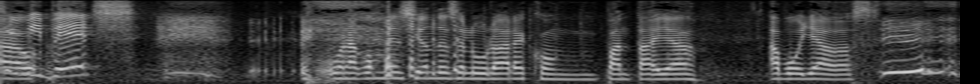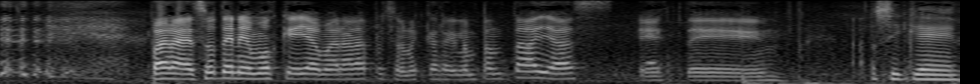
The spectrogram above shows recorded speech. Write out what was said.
scratching me, bitch. Una convención de celulares con pantallas apoyadas. Para eso tenemos que llamar a las personas que arreglan pantallas. Este. Así que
